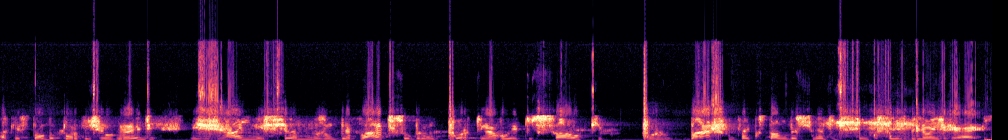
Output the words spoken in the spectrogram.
a questão do Porto de Rio Grande e já iniciamos um debate sobre um porto em Arroio do Sal que por baixo vai custar um investimento de 5, 6 bilhões de reais.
